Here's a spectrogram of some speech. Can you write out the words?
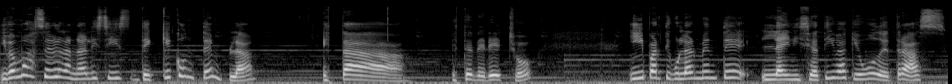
y vamos a hacer el análisis de qué contempla esta, este derecho y particularmente la iniciativa que hubo detrás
